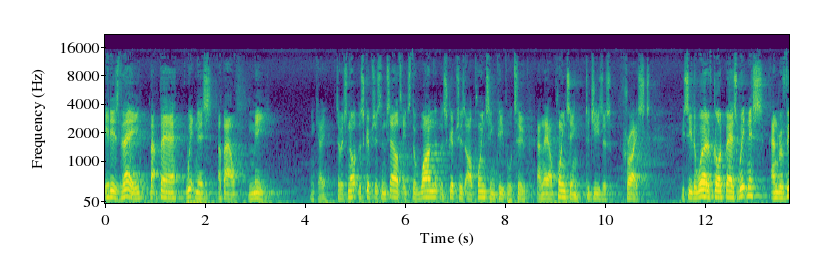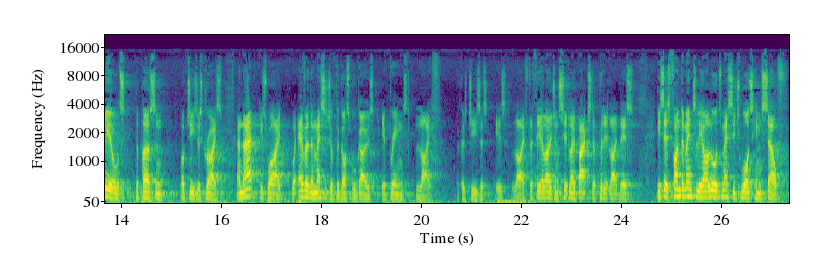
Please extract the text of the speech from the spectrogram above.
It is they that bear witness about me. Okay? So it's not the scriptures themselves, it's the one that the scriptures are pointing people to, and they are pointing to Jesus Christ. You see, the Word of God bears witness and reveals the person of Jesus Christ. And that is why, wherever the message of the gospel goes, it brings life, because Jesus is life. The theologian Sidlow Baxter put it like this He says, Fundamentally, our Lord's message was Himself.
